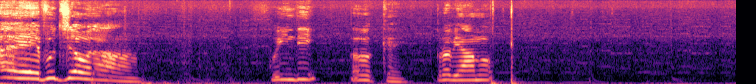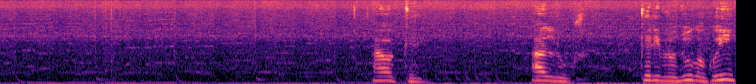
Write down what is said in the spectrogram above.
Eh, funziona! Quindi, ok, proviamo. Ah, ok. Allora, che riproduco qui?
